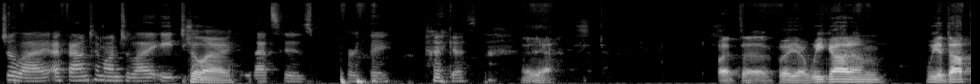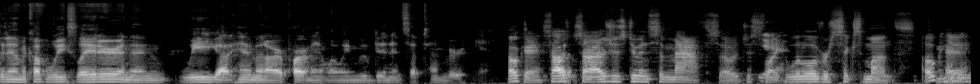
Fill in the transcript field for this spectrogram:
July. I found him on July 18th. July. That's his birthday, I guess. Uh, yeah. But uh, but yeah, we got him. We adopted him a couple weeks later, and then we got him in our apartment when we moved in in September. Yeah. Okay, so I was sorry, I was just doing some math, so just like a little over six months. Okay,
